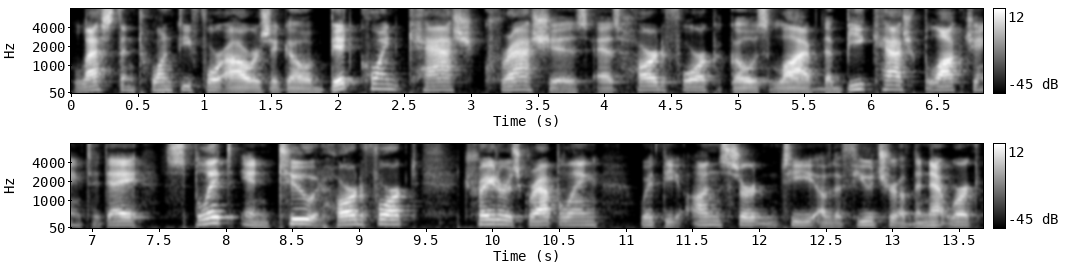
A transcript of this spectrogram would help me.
less than 24 hours ago. Bitcoin Cash crashes as hard fork goes live. The Bcash blockchain today split in two. It hard forked. Traders grappling with the uncertainty of the future of the network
